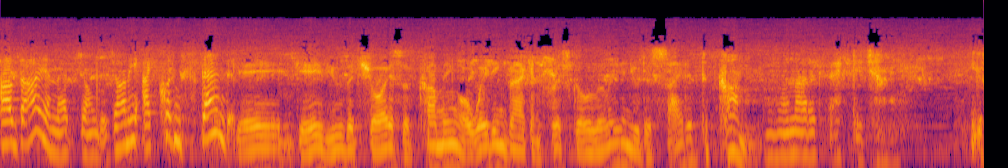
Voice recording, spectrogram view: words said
I'll die in that jungle, Johnny. I couldn't stand it. Gabe gave you the choice of coming or waiting back in Frisco, Lily, and you decided to come. Well, not exactly, Johnny. You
